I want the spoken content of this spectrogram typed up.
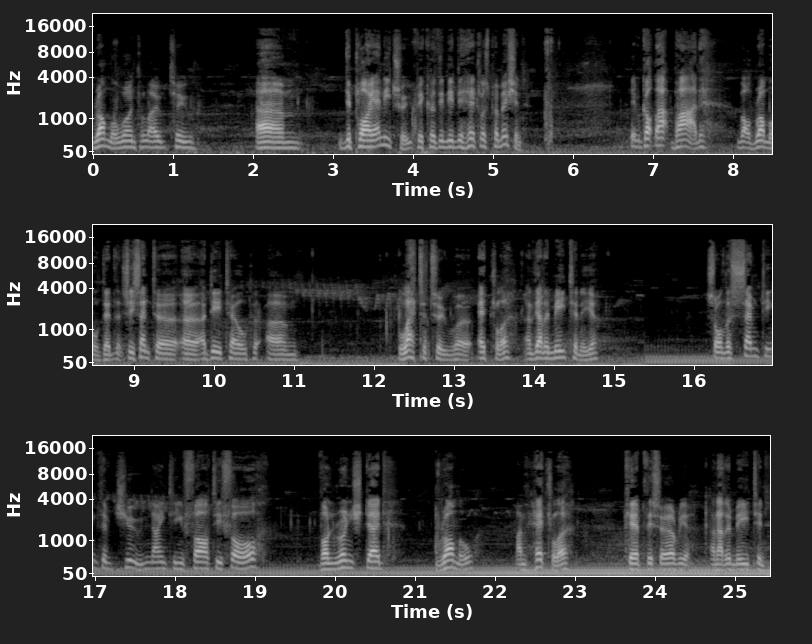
Rommel weren't allowed to um, deploy any troop because they needed Hitler's permission. It got that bad well, Rommel did, that she sent a, a, a detailed um, letter to uh, Hitler, and they had a meeting here. So on the 17th of June 1944, von Rundstedt, Rommel, and Hitler came to this area and had a meeting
